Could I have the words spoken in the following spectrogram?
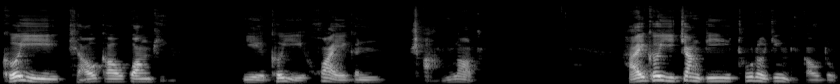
可以调高光屏，也可以画一根长蜡烛，还可以降低凸透镜的高度。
